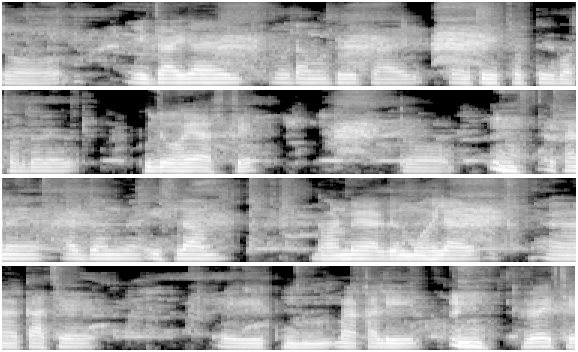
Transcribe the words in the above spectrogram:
তো এই জায়গায় মোটামুটি প্রায় পঁয়ত্রিশ, ছত্রিশ বছর ধরে পুজো হয়ে আসছে। তো এখানে একজন ইসলাম ধর্মের একজন মহিলার কাছে এই মা কালী রয়েছে,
